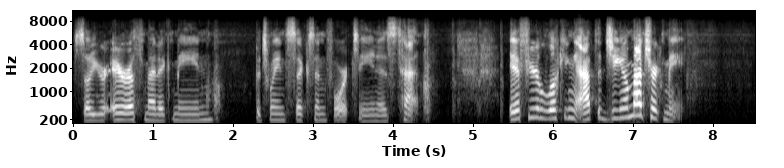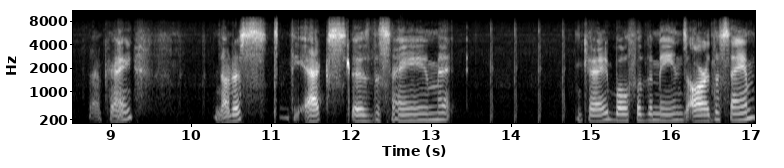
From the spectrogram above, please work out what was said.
So your arithmetic mean between 6 and 14 is 10. If you're looking at the geometric mean, okay, notice the x is the same Okay, both of the means are the same.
